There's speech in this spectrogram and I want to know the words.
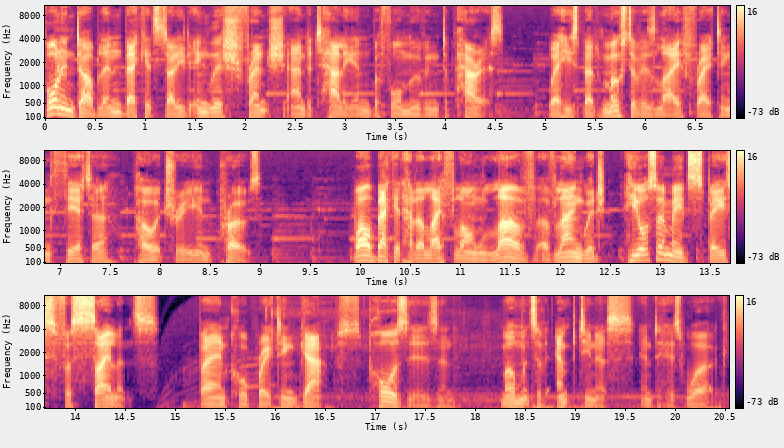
Born in Dublin, Beckett studied English, French, and Italian before moving to Paris, where he spent most of his life writing theatre, poetry, and prose. While Beckett had a lifelong love of language, he also made space for silence by incorporating gaps, pauses, and moments of emptiness into his work.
